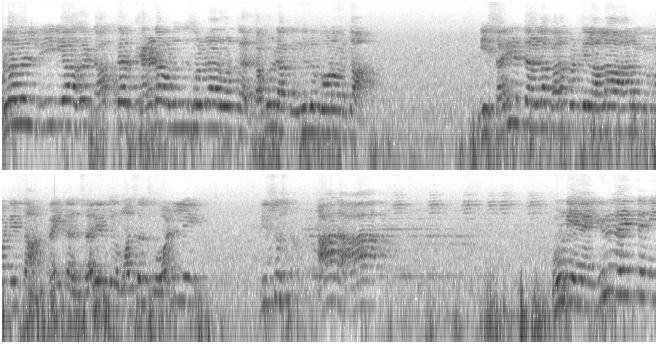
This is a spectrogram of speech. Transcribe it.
உளவில் ரீதியாக டாக்டர் கனடாவில இருந்து சொல்றார் ஒருத்தர். தமிழ் டாக்டர் இங்கிருந்து போனவர் தான். நீ சரீரத்தை நல்லா பலப்படுத்தி நல்லா ஆரோக்கியம் பண்ணியிருந்தான் ரைட் அது சரீரத்துக்கு மசில்ஸ் ஒன்லி டிஷ்யூஸ் ஆனா உன்னுடைய இருதயத்தை நீ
